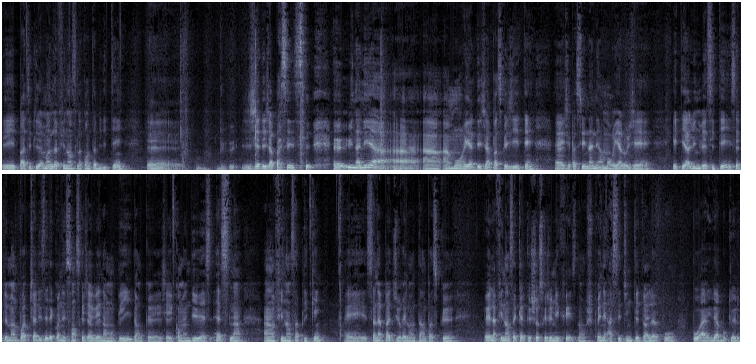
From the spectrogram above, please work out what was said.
et particulièrement de la finance et la comptabilité. J'ai déjà passé euh, une année à, Montréal déjà parce que j'y étais. Euh, j'ai passé une année à Montréal où j'ai été à l'université simplement pour actualiser les connaissances que j'avais dans mon pays. Donc, euh, j'ai commandé ESS là en finance appliquée et ça n'a pas duré longtemps parce que la finance est quelque chose que je maîtrise. Donc, je prenais assez d'unités de valeur pour pour arriver à boucler le,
